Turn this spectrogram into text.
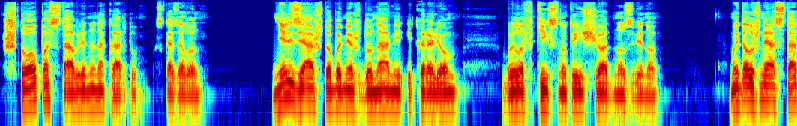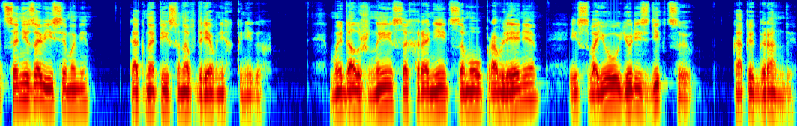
что поставлено на карту, — сказал он. — Нельзя, чтобы между нами и королем было втиснуто еще одно звено. Мы должны остаться независимыми, как написано в древних книгах. Мы должны сохранить самоуправление и свою юрисдикцию, как и гранды.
